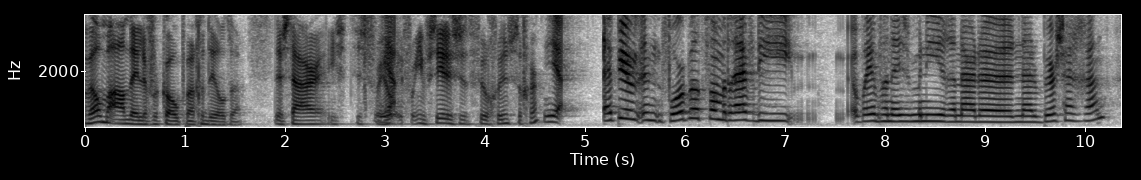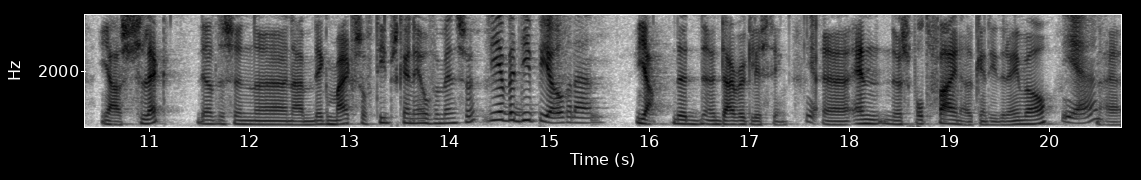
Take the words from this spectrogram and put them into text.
wel mijn aandelen verkopen, een gedeelte. Dus daar is het dus voor, Ja. heel- voor investeerders is het veel gunstiger. Ja. Heb je een voorbeeld van bedrijven die op een van deze manieren naar de, naar de beurs zijn gegaan? Ja, Slack. Dat is een... eh nou, Microsoft Teams kennen heel veel mensen. Die hebben DPO gedaan. Ja, de, de direct listing. Ja. Eh, en de Spotify, nou, dat kent iedereen wel. Ja. Nou ja,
